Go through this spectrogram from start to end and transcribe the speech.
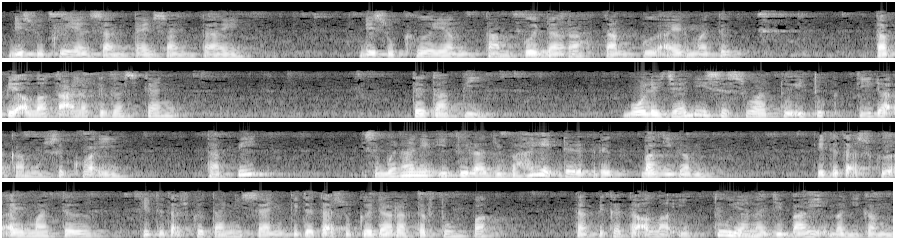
disuka yang santai-santai dia suka yang tanpa darah, tanpa air mata. Tapi Allah Ta'ala tegaskan Tetapi Boleh jadi sesuatu itu tidak kamu sekuai. Tapi Sebenarnya itu lagi baik daripada bagi kamu. Kita tak suka air mata Kita tak suka tangisan Kita tak suka darah tertumpah. Tapi kata Allah itu yang lagi baik bagi kamu.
